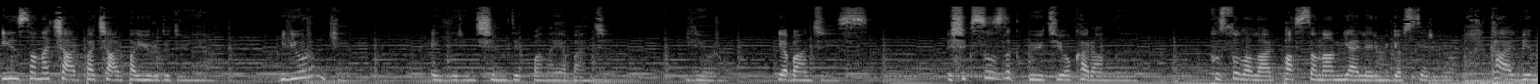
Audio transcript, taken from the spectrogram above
İnsana çarpa çarpa yürüdü dünya. Biliyorum ki Ellerin şimdi bana yabancı. Biliyorum, yabancıyız. Işıksızlık büyütüyor karanlığı. Pusulalar paslanan yerlerimi gösteriyor. Kalbim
